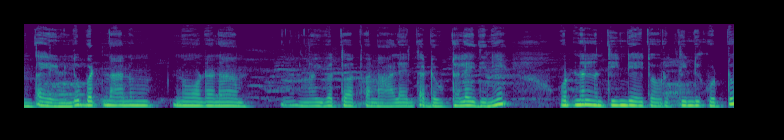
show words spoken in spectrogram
ಅಂತ ಹೇಳಿದ್ಲು ಬಟ್ ನಾನು ನೋಡೋಣ ಇವತ್ತು ಅಥವಾ ನಾಳೆ ಅಂತ ಡೌಟಲ್ಲೇ ಇದ್ದೀನಿ ಒಟ್ನಲ್ಲಿ ನನ್ನ ತಿಂಡಿ ಆಯಿತು, ಅವ್ರಿಗೆ ತಿಂಡಿ ಕೊಟ್ಟು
